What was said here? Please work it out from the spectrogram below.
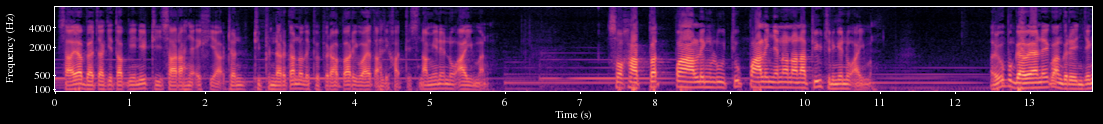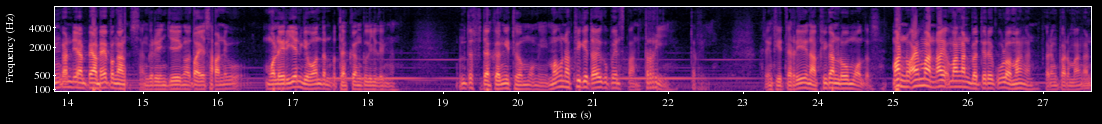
Saya baca kitab ini di sarahnya Ikhya dan dibenarkan oleh beberapa riwayat ahli hadis. Namanya Nuaiman. Sahabat paling lucu, paling nyenang Nabi jenenge Nuaiman. Ayo penggaweane iku anggere enjing kan sampai-sampai pengang anggere enjing utawa sawan niku mulai riyen nggih wonten pedagang keliling. Terus pedagang itu omongi, mau Nabi kita iku pengen span teri, teri. Sing diteri Nabi kan lomo terus. Man Nuaiman ayo mangan batire kula mangan, bareng-bareng mangan.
